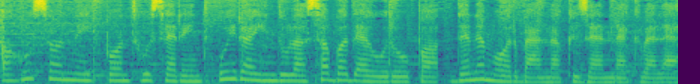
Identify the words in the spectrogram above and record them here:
A 24.20 szerint újraindul a Szabad Európa, de nem Orbánnak üzennek vele.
